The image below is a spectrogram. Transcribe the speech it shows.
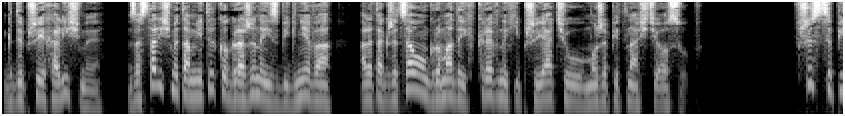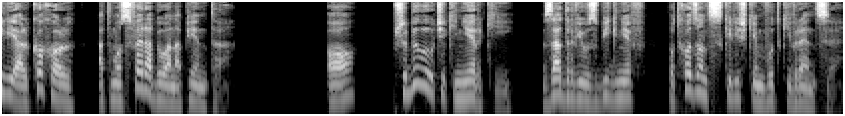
Gdy przyjechaliśmy, zastaliśmy tam nie tylko Grażynę i Zbigniewa, ale także całą gromadę ich krewnych i przyjaciół, może piętnaście osób. Wszyscy pili alkohol, atmosfera była napięta. O, przybyły uciekinierki, zadrwił Zbigniew, podchodząc z kieliszkiem wódki w ręce.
